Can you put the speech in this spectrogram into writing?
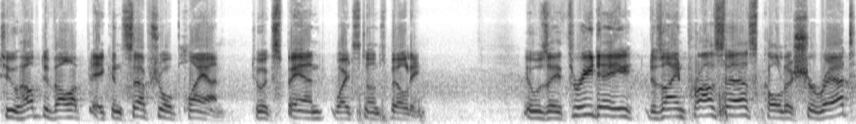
to help develop a conceptual plan to expand Whitestone's building. It was a three day design process called a charrette.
